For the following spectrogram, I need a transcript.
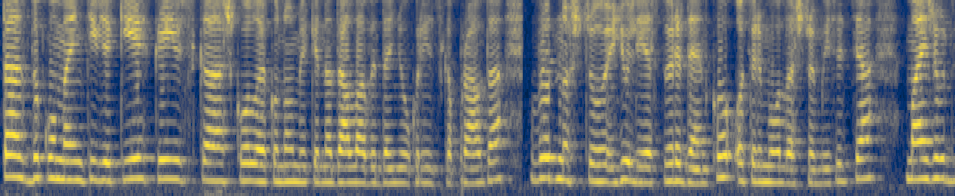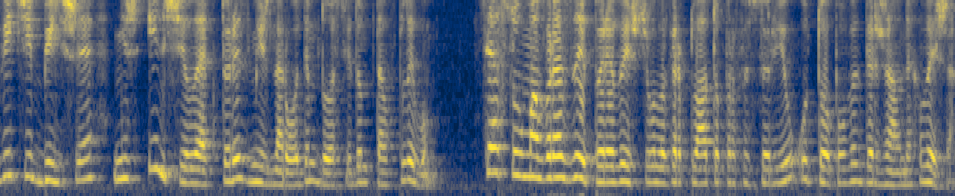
Та з документів, які Київська школа економіки надала виданню Українська Правда, видно, що Юлія Свериденко отримувала щомісяця майже вдвічі більше, ніж інші лектори з міжнародним досвідом та впливом. Ця сума в рази перевищувала зарплату професорів у топових державних вишах.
